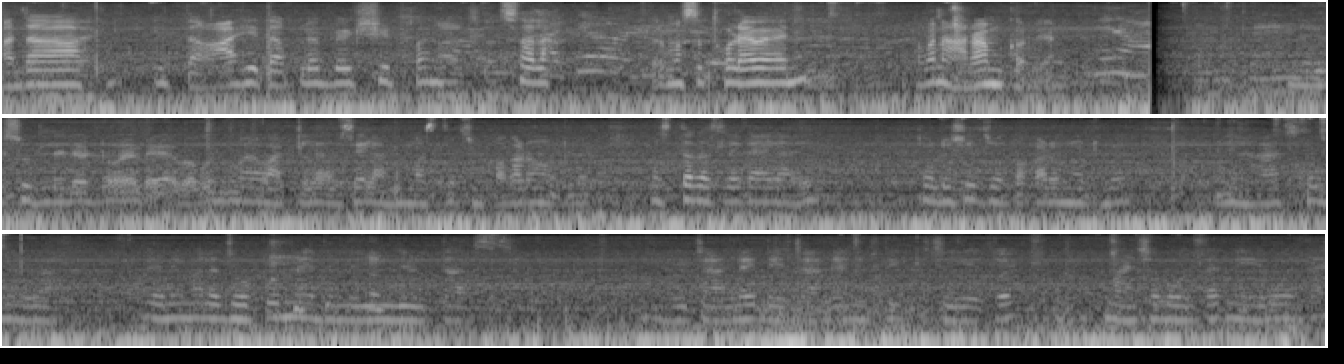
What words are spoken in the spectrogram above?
आता इथं आहेत आपलं बेडशीट पण. चला तर मस्त थोड्या वेळाने आपण आराम करूया जरी सुजलेले डोळे बिळे बघून मला वाटलं असेल आम्ही मस्त झोपा काढून उठलो मस्त कसले काय गाडी थोडीशी झोपा काढून उठलो आणि हाच तो मुलगा ज्याने मला झोपून नाही दिले एक दीड तास हे चाललंय ते चाललंय नुसती खिची येतोय माणसं बोलतात नाही हे बोलताय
